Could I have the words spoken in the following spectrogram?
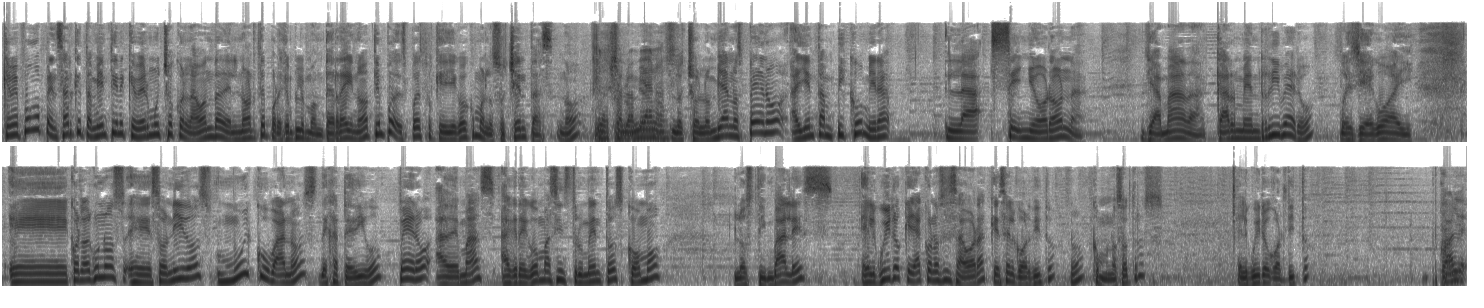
Que me pongo a pensar que también tiene que ver mucho con la onda del norte, por ejemplo, en Monterrey, ¿no? Tiempo después, porque llegó como en los ochentas, ¿no? Los colombianos. Los colombianos. Pero ahí en Tampico, mira, la señorona llamada Carmen Rivero, pues llegó ahí. Eh, con algunos eh, sonidos muy cubanos, déjate digo, pero además agregó más instrumentos como los timbales, el güiro que ya conoces ahora, que es el gordito, ¿no? Como nosotros. El güiro gordito. ¿Cuál?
